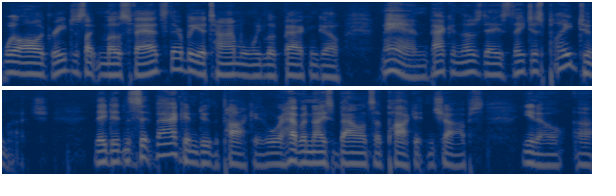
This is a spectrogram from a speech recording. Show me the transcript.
we'll all agree, just like most fads, there'll be a time when we look back and go, man, back in those days, they just played too much. They didn't sit back and do the pocket or have a nice balance of pocket and chops. You know, uh,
